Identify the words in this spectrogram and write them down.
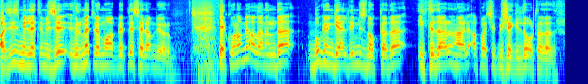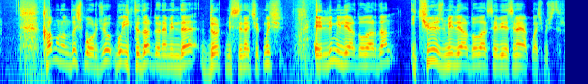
Aziz milletimizi hürmet ve muhabbetle selamlıyorum. Ekonomi alanında bugün geldiğimiz noktada iktidarın hali apaçık bir şekilde ortadadır. Kamunun dış borcu bu iktidar döneminde 4 misline çıkmış, 50 milyar dolardan 200 milyar dolar seviyesine yaklaşmıştır.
